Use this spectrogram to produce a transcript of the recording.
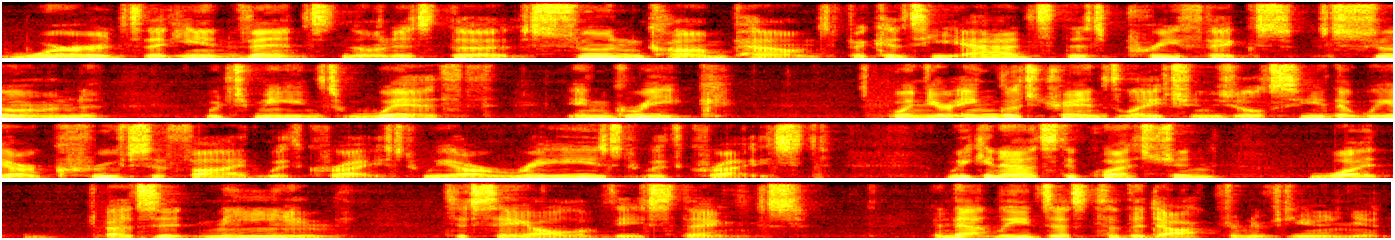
words that he invents, known as the sun compounds, because he adds this prefix sun, which means with, in Greek. So in your English translations, you'll see that we are crucified with Christ, we are raised with Christ. We can ask the question, what does it mean to say all of these things? And that leads us to the doctrine of union.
